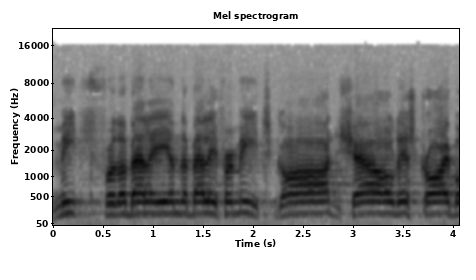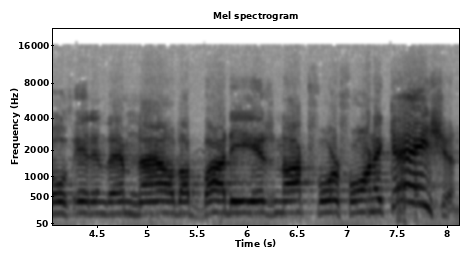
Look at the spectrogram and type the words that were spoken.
meats for the belly and the belly for meats. God shall destroy both it and them. Now the body is not for fornication,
